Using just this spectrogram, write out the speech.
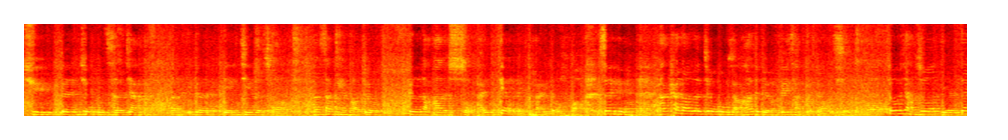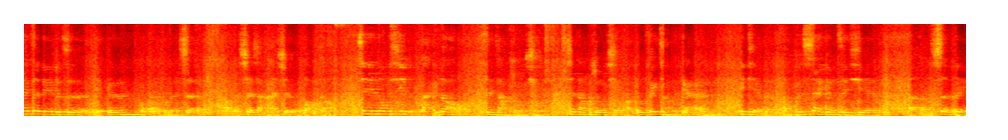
去跟救护车这样呃一个连接的时候，那上面哈就割到他的手，还掉了一块肉哈，所以他看到这救护床，他就觉得非常的高兴。所以我想说，也在这边就是也跟我们福伦社好的社长和社友报告。这些东西来到肾脏中心，肾脏中心啊都非常的感恩，并且呃会善用这些呃设备，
